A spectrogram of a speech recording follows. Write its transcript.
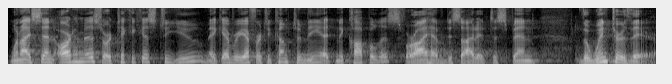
when I send Artemas or Tychicus to you, make every effort to come to me at Nicopolis, for I have decided to spend the winter there.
